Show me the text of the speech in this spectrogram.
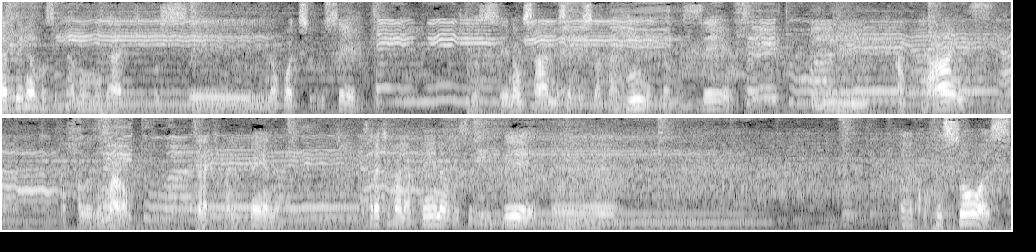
a pena você estar num lugar que você não pode ser você? Você não sabe se a pessoa tá rindo pra você e atrás tá falando mal? Será que vale a pena? Será que vale a pena você viver é, é, com pessoas,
